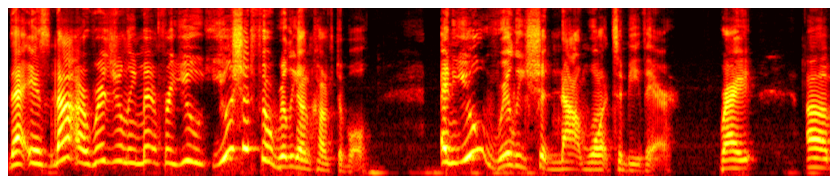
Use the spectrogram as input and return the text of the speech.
that is not originally meant for you, you should feel really uncomfortable and you really should not want to be there, right? Um,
